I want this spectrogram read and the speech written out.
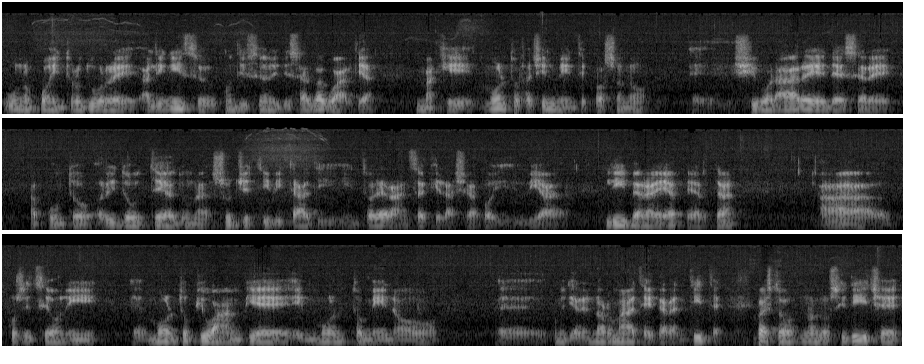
uno può introdurre all'inizio condizioni di salvaguardia ma che molto facilmente possono eh, scivolare ed essere appunto ridotte ad una soggettività di intolleranza che lascia poi via libera e aperta a posizioni eh, molto più ampie e molto meno eh, come dire, normate e garantite. Questo non lo si dice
